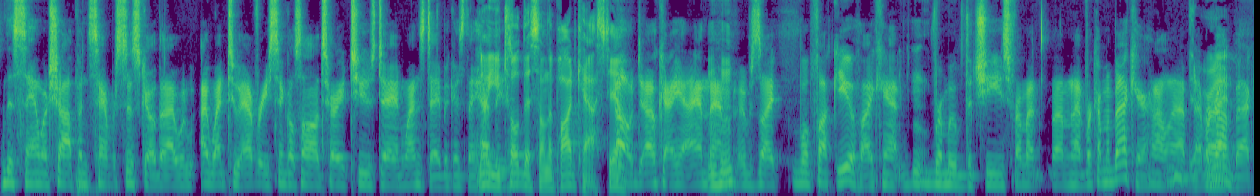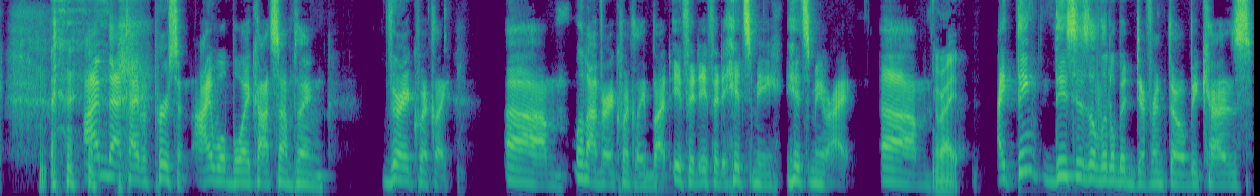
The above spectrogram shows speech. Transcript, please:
this sandwich shop in San Francisco that I would I went to every single solitary Tuesday and Wednesday because they had No, you these- told this on the podcast. Yeah. Oh, okay, yeah. And then mm-hmm. it was like, well, fuck you. If I can't remove the cheese from it, I'm never coming back here. I have never Right. gone back. I'm that type of person. I will boycott something very quickly. Um, well, not very quickly, but if it if it hits me, hits me right. Um, Right. I think this is a little bit different though because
